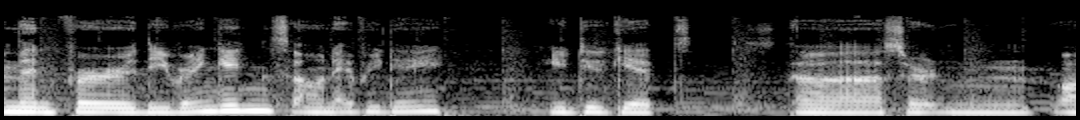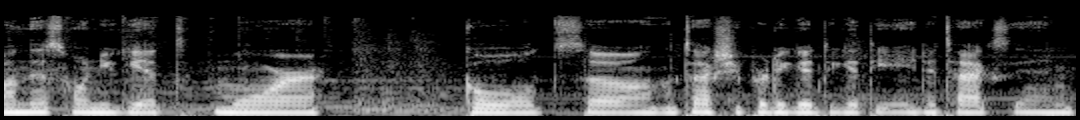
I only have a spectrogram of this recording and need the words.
And then for the rankings on every day, you do get uh, certain. On this one, you get more gold, so it's actually pretty good to get the 8 attacks in.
